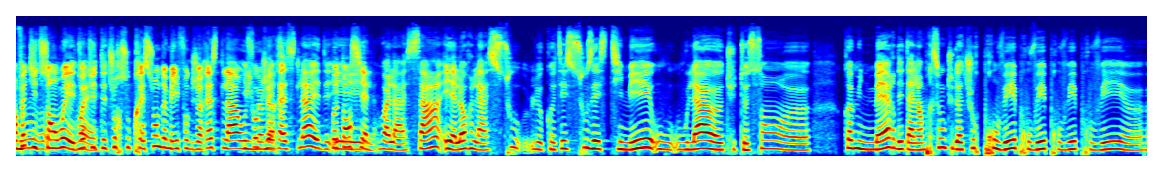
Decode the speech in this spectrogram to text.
en fait tu te sens ouais, toi tu t'es toujours sous pression de mais il faut que je reste là où il faut me que je reste là et, et- Potentiel. voilà ça et alors là sous le côté sous-estimé où, où là euh, tu te sens euh, comme une merde et t'as l'impression que tu dois toujours prouver prouver prouver prouver euh.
